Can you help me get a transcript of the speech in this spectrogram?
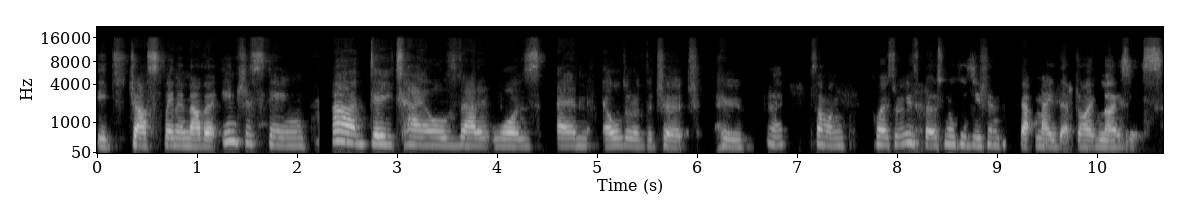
it's just been another interesting uh, details that it was an elder of the church who, you know, someone close to his personal physician that made that diagnosis.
